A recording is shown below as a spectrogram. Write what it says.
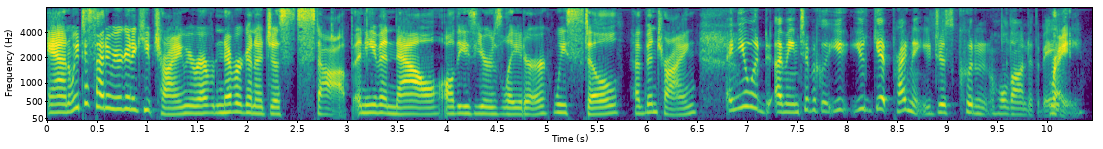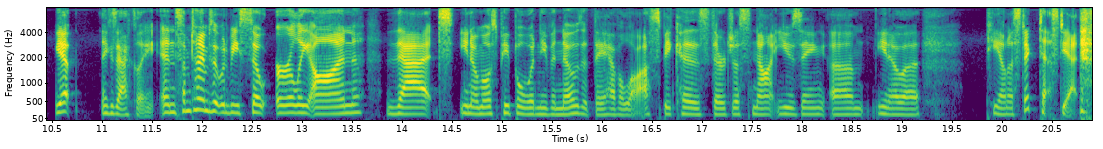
And we decided we were going to keep trying. We were never going to just stop. And even now, all these years later, we still have been trying. And you would, I mean, typically you, you'd get pregnant. You just couldn't hold on to the baby. Right. Yep. Exactly. And sometimes it would be so early on that, you know, most people wouldn't even know that they have a loss because they're just not using, um, you know, a, pee on a stick test yet.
